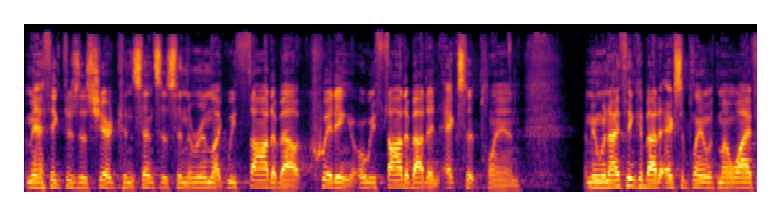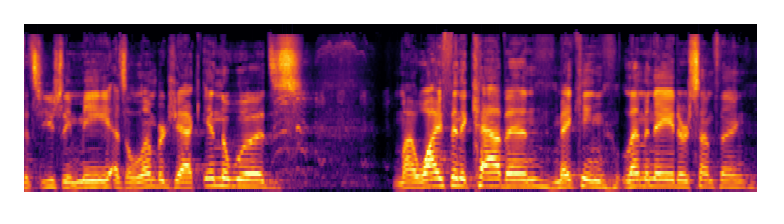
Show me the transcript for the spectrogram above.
I mean, I think there's a shared consensus in the room like we thought about quitting or we thought about an exit plan. I mean, when I think about an exit plan with my wife, it's usually me as a lumberjack in the woods my wife in a cabin making lemonade or something.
